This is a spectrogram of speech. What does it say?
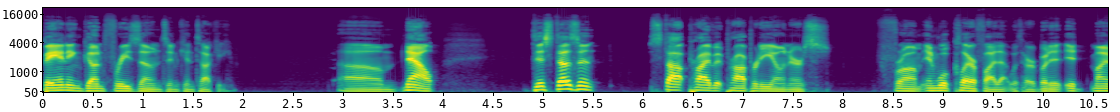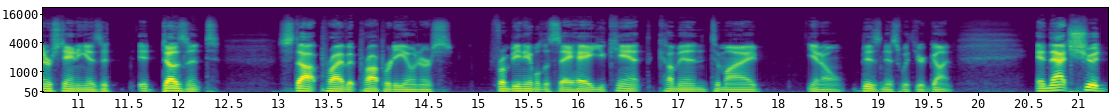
banning gun free zones in Kentucky. Um, now, this doesn't stop private property owners from, and we'll clarify that with her. But it, it my understanding is it it doesn't stop private property owners from being able to say, "Hey, you can't come into my, you know, business with your gun." And that should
